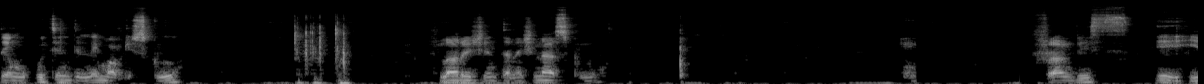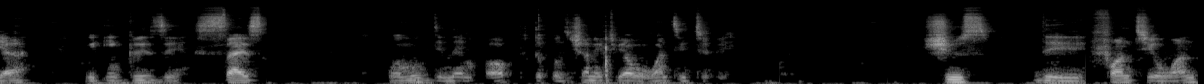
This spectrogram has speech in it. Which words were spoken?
Then we'll put in the name of the school. Flourish International School. From this A here, we increase the size. We'll move the name up to position it where we want it to be. Choose the font you want.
